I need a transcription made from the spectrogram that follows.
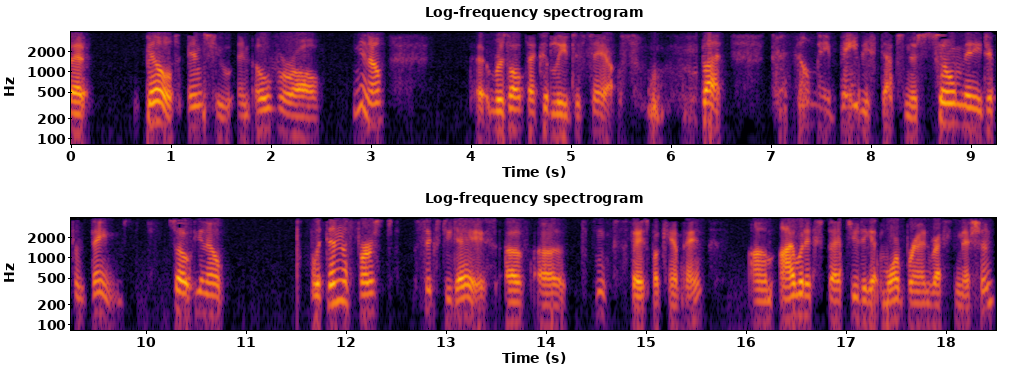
that build into an overall, you know, result that could lead to sales. But there's so many baby steps and there's so many different things. So, you know, within the first 60 days of a Facebook campaign, um, I would expect you to get more brand recognition,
